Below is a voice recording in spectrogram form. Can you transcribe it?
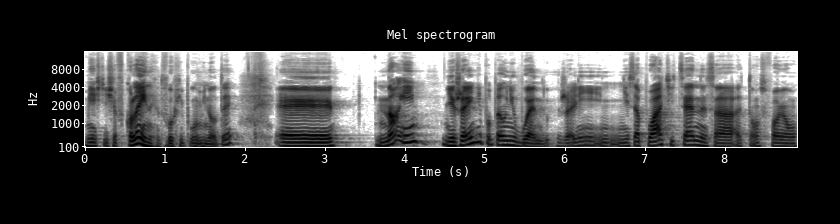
mieści się w kolejnych 2,5 minuty. Y, No i jeżeli nie popełni błędu, jeżeli nie zapłaci ceny za tą swoją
